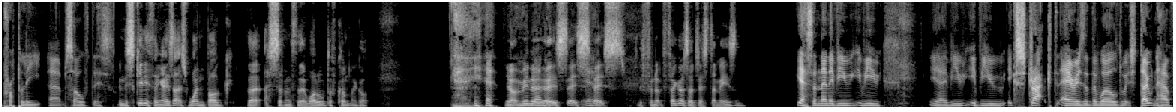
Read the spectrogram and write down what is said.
properly um, solved this. And the scary thing is that's one bug that a seventh of the world have currently got. yeah, You know what I mean? Um, it's it's yeah. it's the figures are just amazing. yes and then if you if you yeah if you if you extract areas of the world which don't have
